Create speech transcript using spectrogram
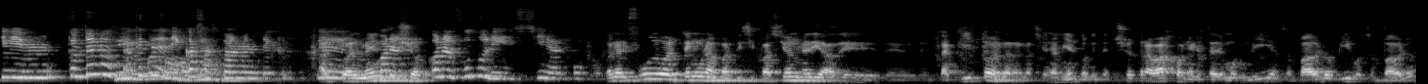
y mm, contanos, Sí, ¿a qué te dedicas Plaza. actualmente? ¿Qué- qué- Actualmente con el, yo- Con el fútbol y sin el fútbol. Con el fútbol tengo una participación media de, de- de taquito en el relacionamiento que tengo. Yo trabajo en el Estadio Morumbí, en San Pablo, vivo en San Pablo.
